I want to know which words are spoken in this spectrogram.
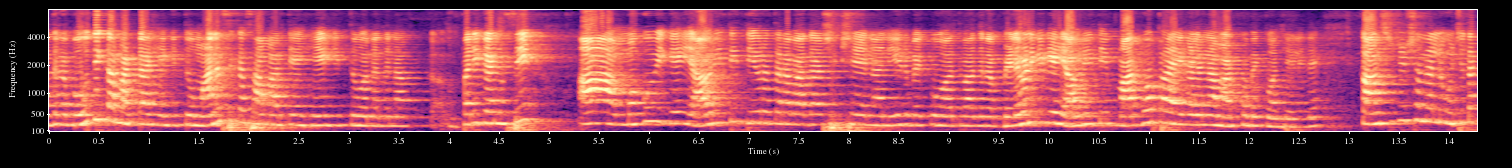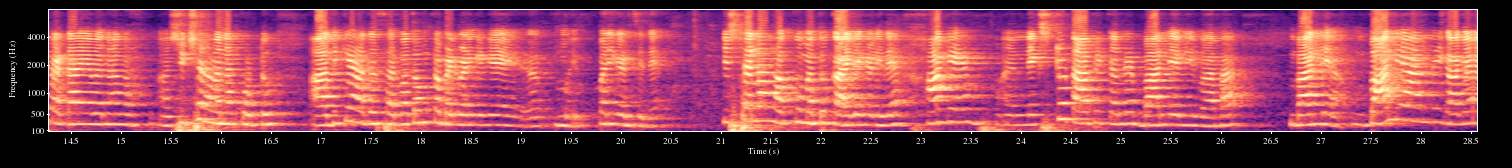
ಅದರ ಬೌದ್ಧಿಕ ಮಟ್ಟ ಹೇಗಿತ್ತು, ಮಾನಸಿಕ ಸಾಮರ್ಥ್ಯ ಹೇಗಿತ್ತು ಅನ್ನೋದನ್ನ ಪರಿಗಣಿಸಿ ಆ ಮಗುವಿಗೆ ಯಾವ ರೀತಿ ತೀವ್ರತರವಾದ ಶಿಕ್ಷೆಯನ್ನ ನೀಡಬೇಕು ಅಥವಾ ಅದರ ಬೆಳವಣಿಗೆಗೆ ಯಾವ ರೀತಿ ಮಾರ್ಗೋಪಾಯಗಳನ್ನ ಮಾಡ್ಕೋಬೇಕು ಅಂತ ಹೇಳಿದೆ. ಕಾನ್ಸ್ಟಿಟ್ಯೂಷನ್ ಅಲ್ಲಿ ಉಚಿತ ಕಡ್ಡಾಯವನ್ನ, ಶಿಕ್ಷಣವನ್ನ ಕೊಟ್ಟು ಅದಕ್ಕೆ ಆದ ಸರ್ವತೋಮುಖ ಬೆಳವಣಿಗೆಗೆ ಪರಿಗಣಿಸಿದೆ. ಇಷ್ಟೆಲ್ಲ ಹಕ್ಕು ಮತ್ತು ಕಾಯ್ದೆಗಳಿದೆ ಹಾಗೆ ನೆಕ್ಸ್ಟ್ ಟಾಪಿಕ್ ಅಂದ್ರೆ ಬಾಲ್ಯ ವಿವಾಹ. ಬಾಲ್ಯ ಬಾಲ್ಯ ಅಂದ್ರೆ ಈಗಾಗಲೇ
